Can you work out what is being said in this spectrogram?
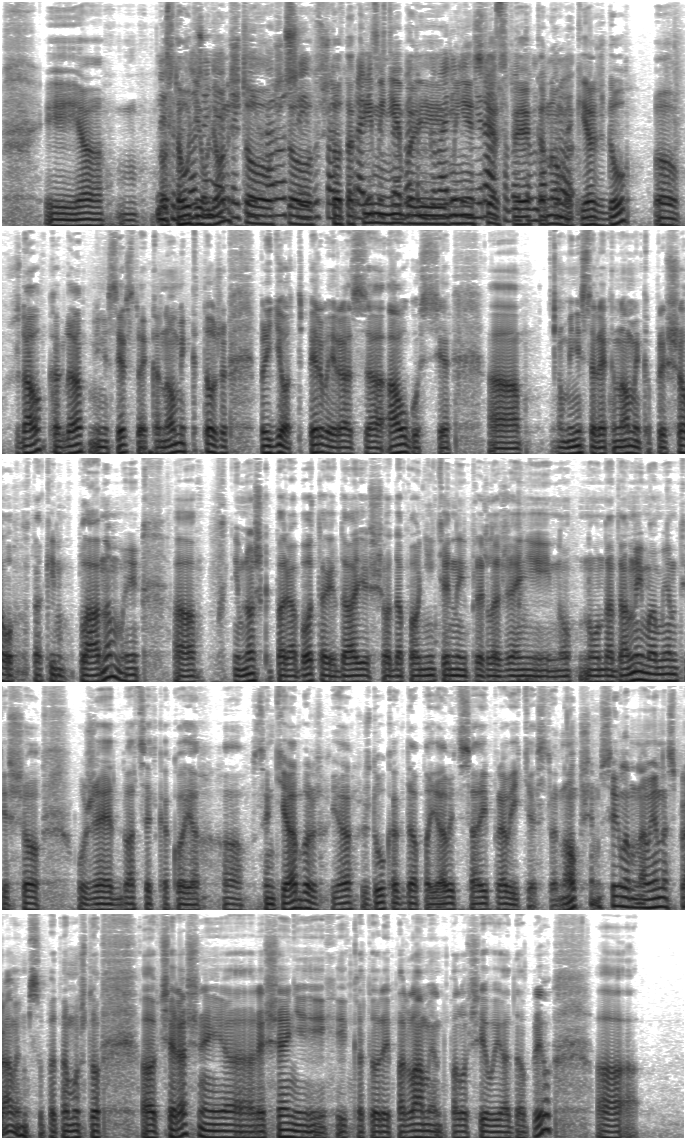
И я Но ну, просто удивлен, что, хорошие, что, что такими не были в Министерстве экономики. Я жду, ждал, когда Министерство экономики тоже придет. Первый раз в августе министр экономики пришел с таким планом, и немножко поработали, да, еще дополнительные предложения. Ну, ну, на данный момент еще уже 20 какое а, сентябрь, я жду, когда появится и правительство. Но общим силам, наверное, справимся, потому что а, вчерашнее а, решение, которое парламент получил и одобрил,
